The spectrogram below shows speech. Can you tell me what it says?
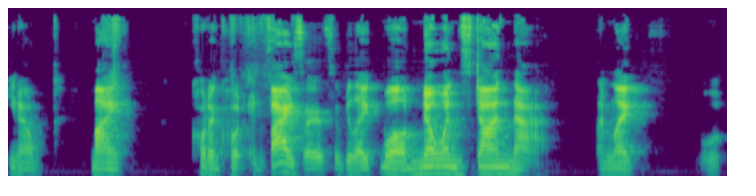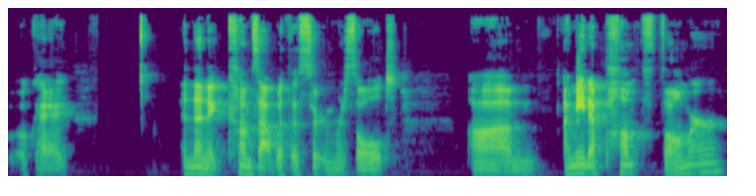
you know, my quote unquote advisors would be like, well, no one's done that. I'm like, okay. And then it comes out with a certain result. Um, I made a pump foamer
